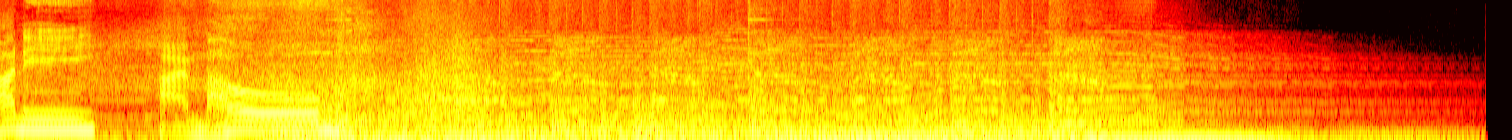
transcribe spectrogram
Honey, I'm home.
